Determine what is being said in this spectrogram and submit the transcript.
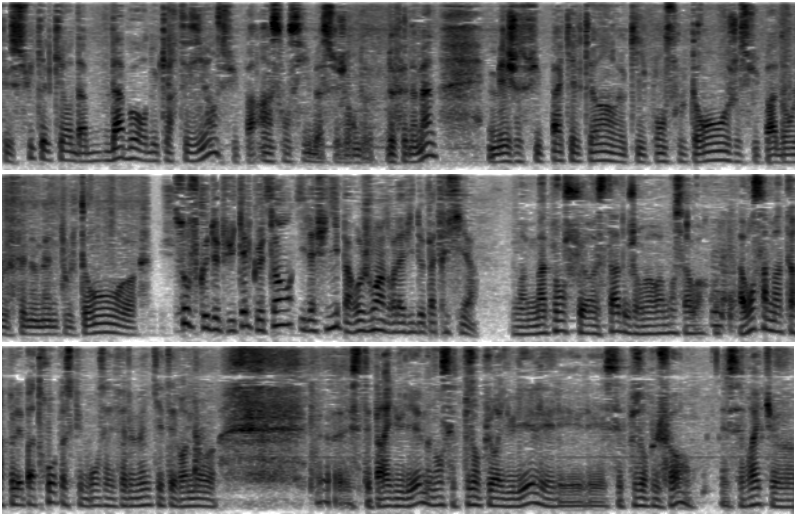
Je suis quelqu'un d'ab- d'abord de cartésien, je suis pas insensible à ce genre de, de phénomène, mais je suis pas quelqu'un euh, qui pense tout le temps, je suis pas dans le phénomène tout le temps. euh. Sauf que depuis quelque temps, il a fini par rejoindre la vie de Patricia. Maintenant, je suis à un stade où j'aimerais vraiment savoir. quoi. Avant, ça m'interpellait pas trop parce que bon, c'est des phénomènes qui étaient vraiment, euh, euh, c'était pas régulier. Maintenant, c'est de plus en plus régulier, les, les- les- c'est de plus en plus fort. Et c'est vrai que euh,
